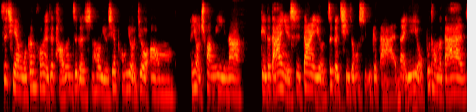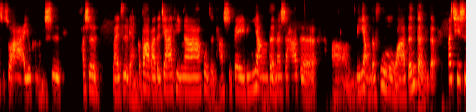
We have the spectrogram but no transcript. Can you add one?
之前我跟朋友在讨论这个时候，有些朋友就嗯很有创意，那。给的答案也是，当然也有这个其中是一个答案，那也有不同的答案是说啊，有可能是他是来自两个爸爸的家庭啊，或者他是被领养的，那是他的啊、呃、领养的父母啊等等的。那其实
